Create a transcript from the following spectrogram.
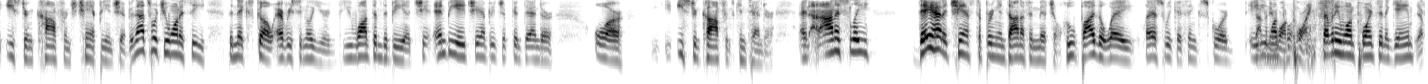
the Eastern Conference Championship. And that's what you want to see the Knicks go every single year. Do you want them to be a cha- NBA championship contender or Eastern Conference contender? And, and honestly, they had a chance to bring in Donovan Mitchell, who, by the way, last week I think scored 81 71 po- points. 71 points in a game. Yep.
